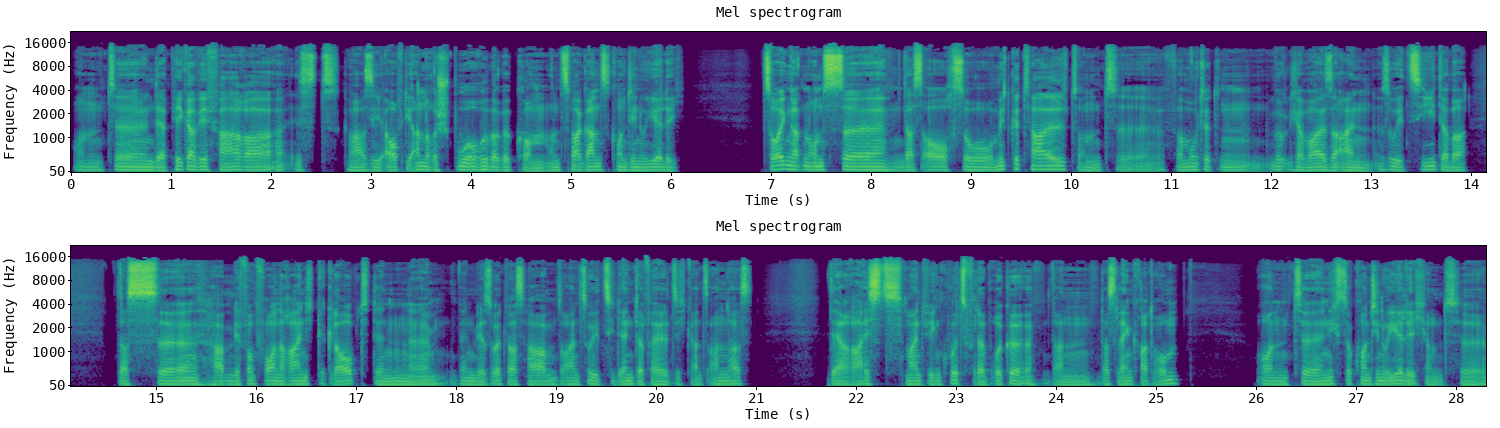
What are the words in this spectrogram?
Und äh, der Pkw-Fahrer ist quasi auf die andere Spur rübergekommen und zwar ganz kontinuierlich. Zeugen hatten uns äh, das auch so mitgeteilt und äh, vermuteten möglicherweise ein Suizid, aber das äh, haben wir von vornherein nicht geglaubt, denn äh, wenn wir so etwas haben, so ein Suizident, der verhält sich ganz anders. Der reißt meinetwegen kurz vor der Brücke dann das Lenkrad rum und äh, nicht so kontinuierlich. Und äh,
